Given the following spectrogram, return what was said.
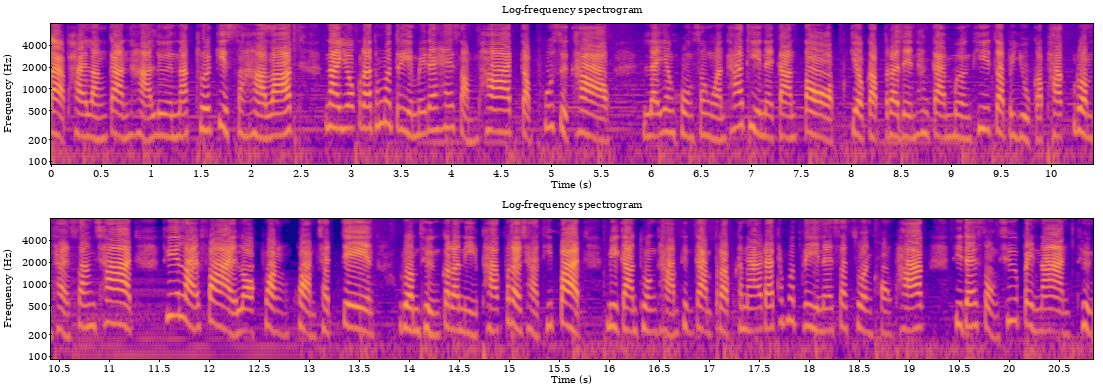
แต่ภายหลังการหาลือนักธุรกิจสหรัฐ นายกรัฐมนตรีไม่ได้ให้สัมภาษณ์กับผู้สื่อข่าว และยังคงสงวนท่าทีในการตอบ เกี่ยวกับประเด็นทางการเมืองที่จะไปอยู่กับพักรวมไทยสร้างชาติ ที่หลายฝ่ายรอฟังความชัดเจน รวมถึงกรณีพักประชาธิปัตย์มีการทวงถามถึงการปรับคณะรัฐมนตรีในสัดส่วนของพักที่ได้ส่งชื่อไปนานถึง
